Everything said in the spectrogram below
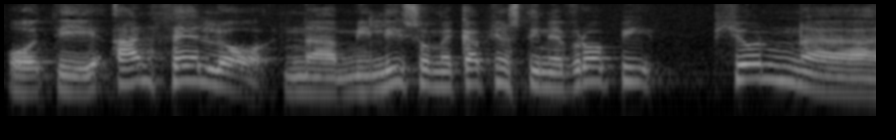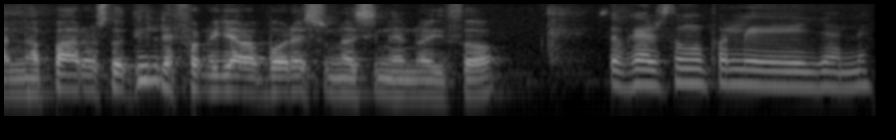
ότι αν θέλω να μιλήσω με κάποιον στην Ευρώπη, ποιον να, να πάρω στο τηλέφωνο για να μπορέσω να συνεννοηθώ. Σε ευχαριστούμε πολύ, Γιάννη.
